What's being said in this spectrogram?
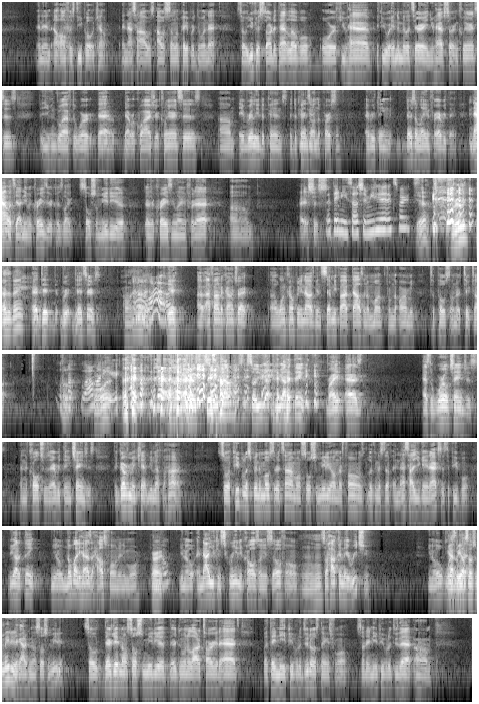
and then an Office Depot account, and that's how I was I was selling paper doing that. So you could start at that level, or if you have if you were in the military and you have certain clearances, then you can go after work that that requires your clearances. Um, it really depends. It depends on the person. Everything there's a lane for everything. Now it's gotten even crazier because like social media, there's a crazy lane for that. Um, it's just but they need social media experts? yeah, really? That's the thing? that, dead, dead serious. Oh, I know Oh, that. wow. Yeah, I, I found a contract. Uh, one company now is getting seventy five thousand a month from the army to post on their TikTok. Well, I'm out of here. I'm about to go. Because- so you got so you got you got to think right as as the world changes and the cultures and everything changes, the government can't be left behind. So if people are spending most of their time on social media on their phones looking at stuff, and that's how you gain access to people, you got to think. You know, nobody has a house phone anymore. Right. Nope. You know, and now you can screen your calls on your cell phone. So how can they reach you? You know, Mm-hmm. gotta be on social media. They got to be on social media. So they're getting on social media. They're doing a lot of targeted ads, but they need people to do those things for them. So they need people to do that. Um,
